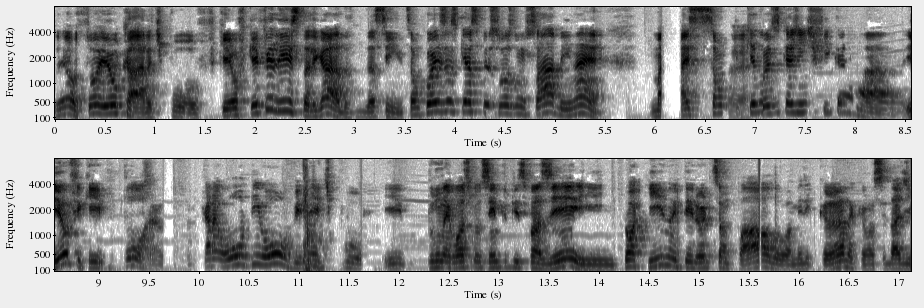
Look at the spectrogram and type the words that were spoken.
eu sou eu, cara, tipo, fiquei, eu fiquei feliz, tá ligado? Assim, são coisas que as pessoas não sabem, né? Mas são é. pequenas coisas que a gente fica. Eu fiquei, porra, o cara ouve, ouve, né? Tipo, e um negócio que eu sempre quis fazer, e tô aqui no interior de São Paulo, Americana, que é uma cidade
